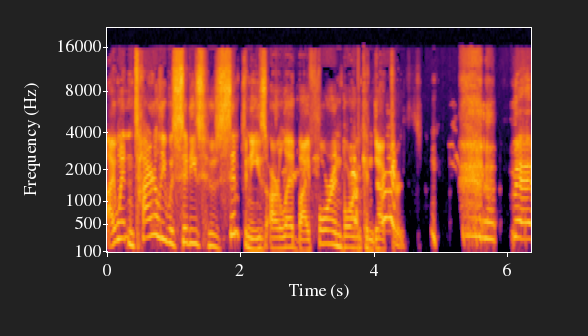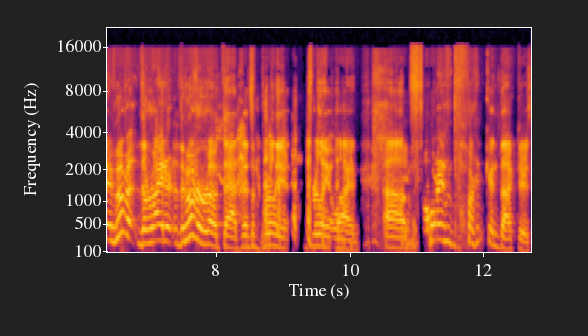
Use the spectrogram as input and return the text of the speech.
I went entirely with cities whose symphonies are led by foreign born conductors. Man, whoever the writer, whoever wrote that, that's a brilliant, brilliant line. Uh, foreign-born conductors.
